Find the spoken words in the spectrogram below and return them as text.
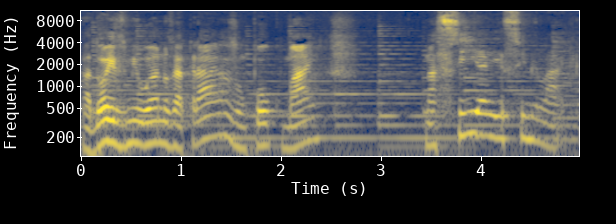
Há dois mil anos atrás, um pouco mais, nascia esse milagre.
